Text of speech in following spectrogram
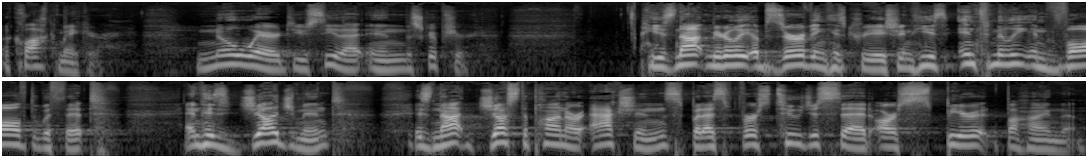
a clockmaker. Nowhere do you see that in the scripture. He is not merely observing his creation, he is intimately involved with it. And his judgment is not just upon our actions, but as verse 2 just said, our spirit behind them.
